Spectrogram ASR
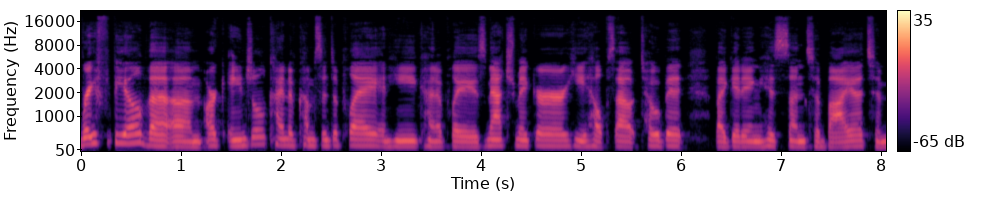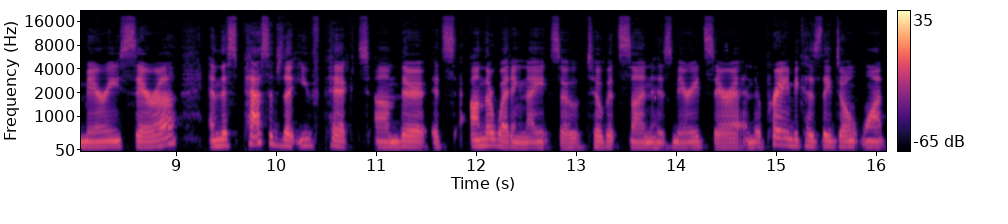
Raphael, the um, archangel, kind of comes into play, and he kind of plays matchmaker. He helps out Tobit by getting his son Tobiah to marry Sarah. And this passage that you've picked, um, there it's on their wedding night. So Tobit's son has married Sarah, and they're praying because they don't want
